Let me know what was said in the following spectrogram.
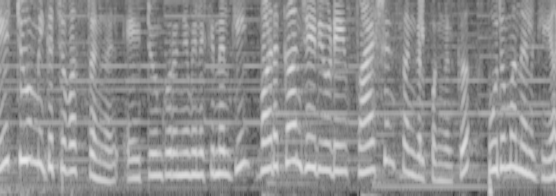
ഏറ്റവും മികച്ച വസ്ത്രങ്ങൾ ഏറ്റവും കുറഞ്ഞ വിലയ്ക്ക് നൽകി വടക്കാഞ്ചേരിയുടെ ഫാഷൻ സങ്കല്പങ്ങൾക്ക് പുതുമ നൽകിയ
